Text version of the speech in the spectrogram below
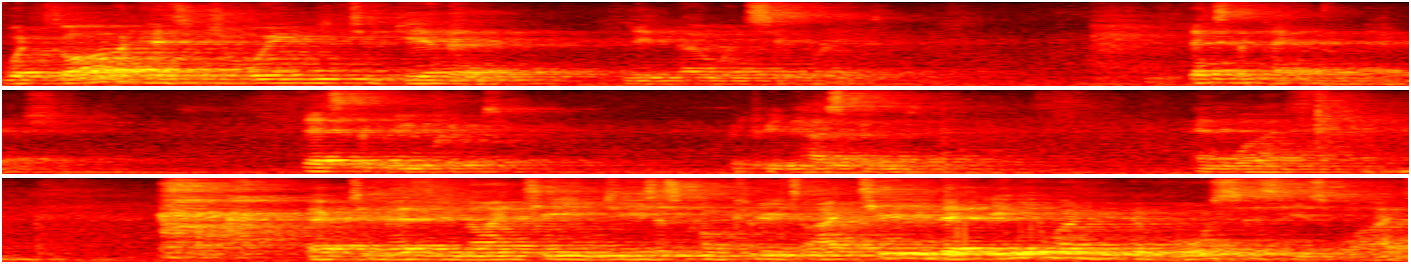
What God has joined together, let no one separate. That's the pattern. That's the blueprint between husband and wife. Back to Matthew 19, Jesus concludes I tell you that anyone who divorces his wife,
